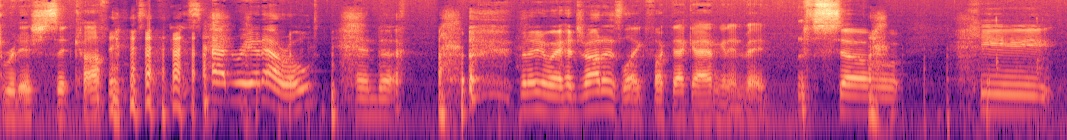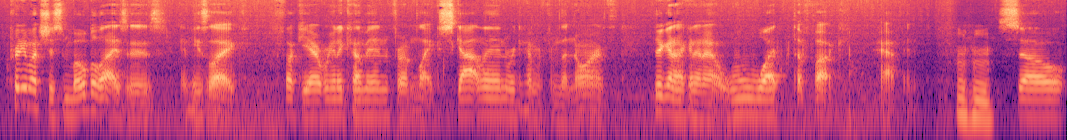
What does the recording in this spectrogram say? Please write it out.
British sitcom. It's Henry and Harold. And uh, but anyway, Hadrada is like, fuck that guy, I'm gonna invade. So he pretty much just mobilizes and he's like, fuck yeah, we're gonna come in from like Scotland, we're coming from the north. They're not gonna know what the fuck happened. Mm-hmm. So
